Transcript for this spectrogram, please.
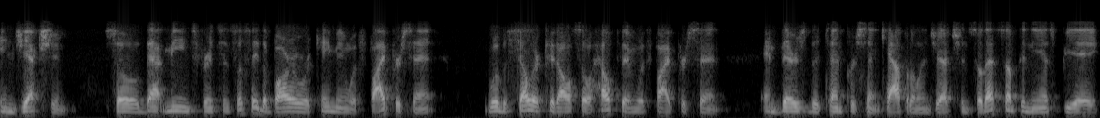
injection. So that means, for instance, let's say the borrower came in with 5%, well, the seller could also help them with 5%, and there's the 10% capital injection. So that's something the SBA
